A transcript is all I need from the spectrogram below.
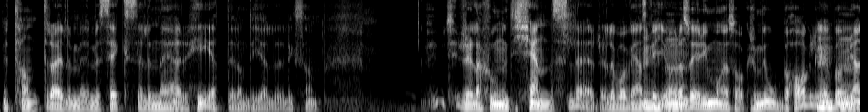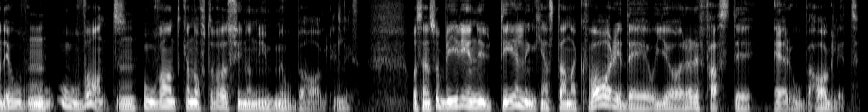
med tantra eller med, med sex eller närhet eller om det gäller liksom relationen till känslor eller vad vi än ska Mm. göra så är det ju många saker som är obehagliga i Mm. början. Det är o, Mm. ovant. Mm. Ovant kan ofta vara synonymt med obehagligt. Liksom. Och sen så blir det ju en utdelning, kan jag stanna kvar i det och göra det fast det är obehagligt.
